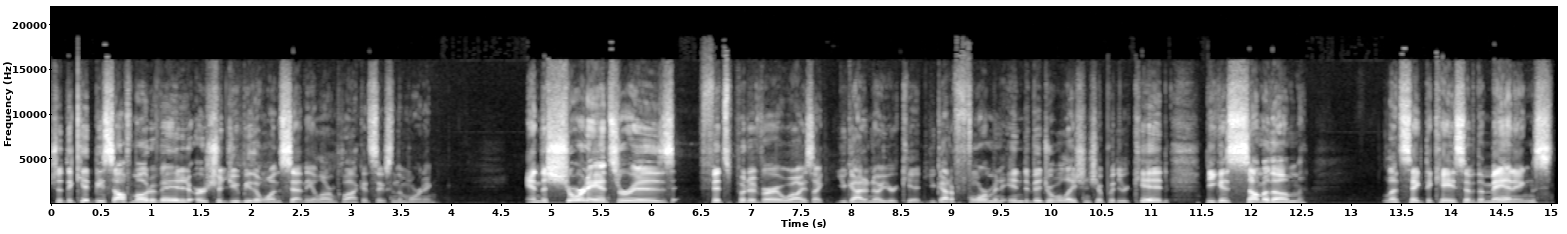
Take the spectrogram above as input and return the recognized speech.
should the kid be self motivated, or should you be the one setting the alarm clock at six in the morning? And the short answer is Fitz put it very well. He's like, you got to know your kid. You got to form an individual relationship with your kid because some of them, let's take the case of the Mannings.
